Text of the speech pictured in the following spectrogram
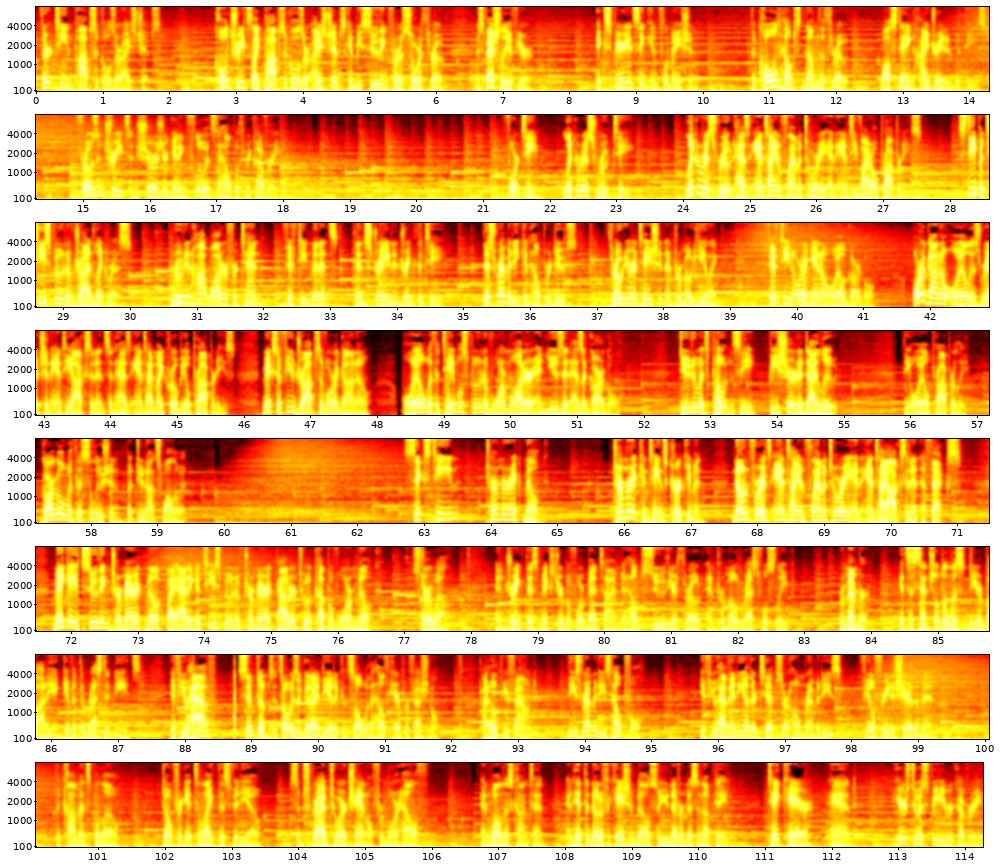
13 popsicles or ice chips. Cold treats like popsicles or ice chips can be soothing for a sore throat, especially if you're experiencing inflammation. The cold helps numb the throat while staying hydrated with these. Frozen treats ensures you're getting fluids to help with recovery. 14. Licorice root tea. Licorice root has anti inflammatory and antiviral properties. Steep a teaspoon of dried licorice. Root in hot water for 10 15 minutes, then strain and drink the tea. This remedy can help reduce throat irritation and promote healing. 15 Oregano Oil Gargle. Oregano oil is rich in antioxidants and has antimicrobial properties. Mix a few drops of oregano oil with a tablespoon of warm water and use it as a gargle. Due to its potency, be sure to dilute the oil properly. Gargle with this solution, but do not swallow it. 16. Turmeric milk. Turmeric contains curcumin, known for its anti inflammatory and antioxidant effects. Make a soothing turmeric milk by adding a teaspoon of turmeric powder to a cup of warm milk. Stir well. And drink this mixture before bedtime to help soothe your throat and promote restful sleep. Remember, it's essential to listen to your body and give it the rest it needs. If you have symptoms, it's always a good idea to consult with a healthcare professional. I hope you found these remedies helpful. If you have any other tips or home remedies, feel free to share them in the comments below. Don't forget to like this video, subscribe to our channel for more health and wellness content, and hit the notification bell so you never miss an update. Take care, and here's to a speedy recovery.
